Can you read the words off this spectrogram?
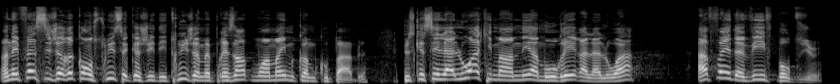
En effet, si je reconstruis ce que j'ai détruit, je me présente moi-même comme coupable, puisque c'est la loi qui m'a amené à mourir à la loi, afin de vivre pour Dieu.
